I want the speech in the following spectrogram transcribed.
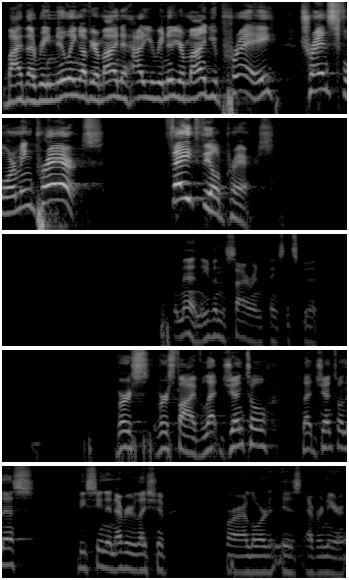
By the renewing of your mind. And how do you renew your mind? You pray transforming prayers, faith filled prayers. Amen. Even the siren thinks it's good. Verse, verse 5 let gentle, let gentleness be seen in every relationship for our Lord is ever near.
